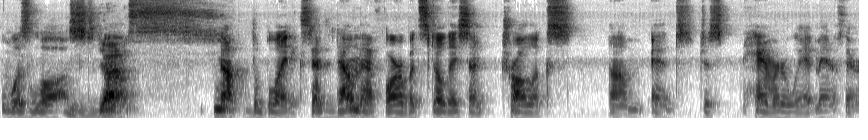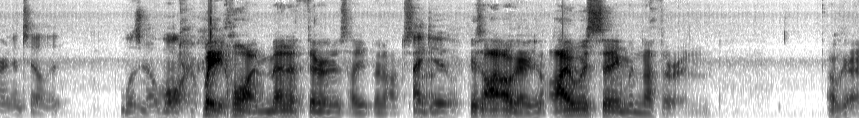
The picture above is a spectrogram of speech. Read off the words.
was lost. um, Yes. not the blight extended down that far, but still they sent Trollocs um, and just hammered away at Manetheren until it was no more. Wait, hold on. Menetherin is how you pronounce it. I do. Because I okay, I was saying Menetherin. Okay.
